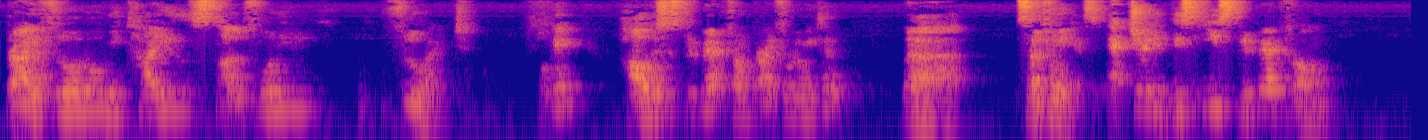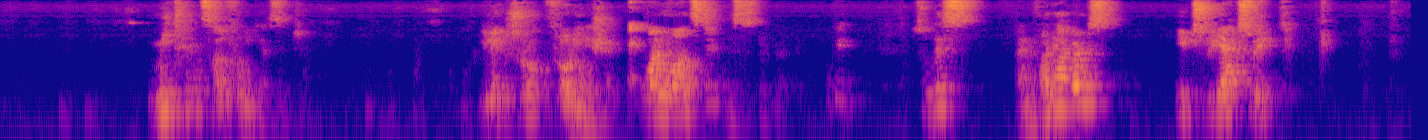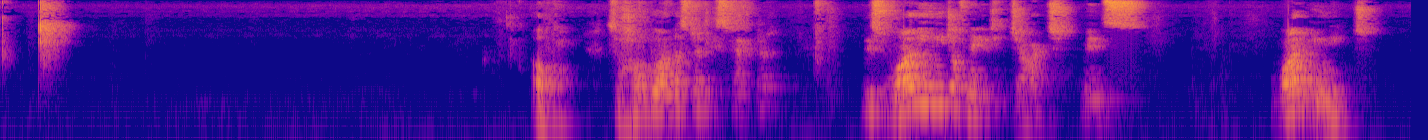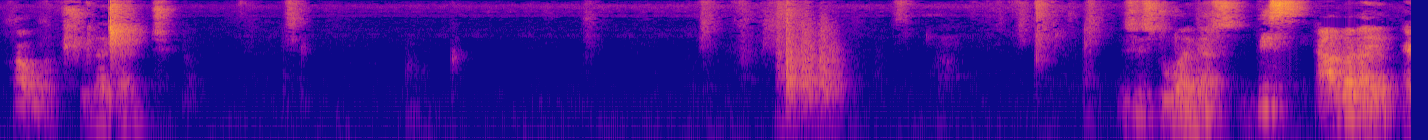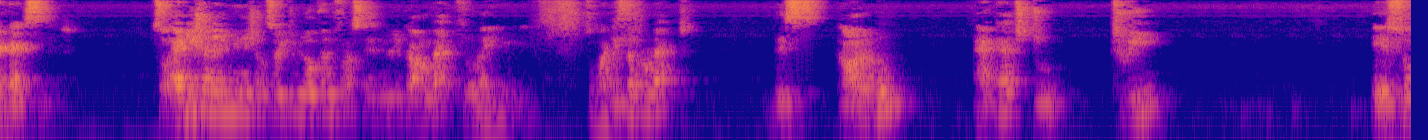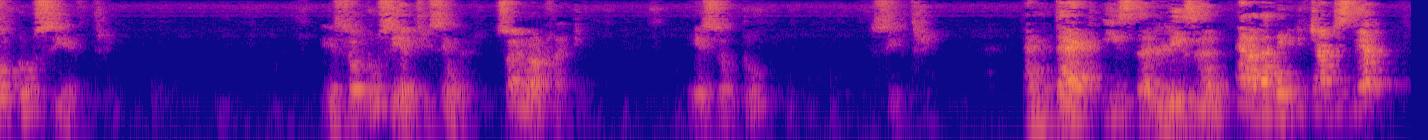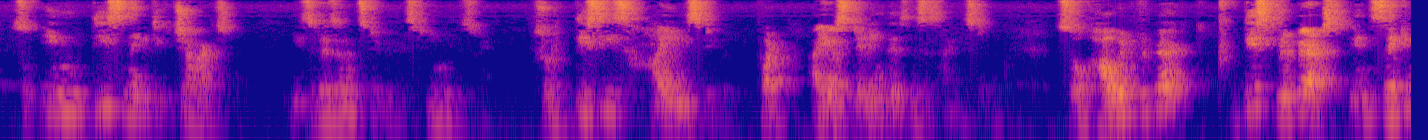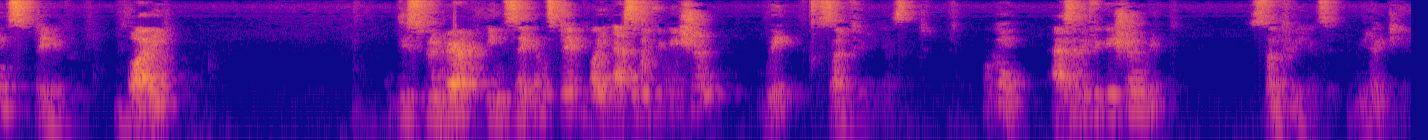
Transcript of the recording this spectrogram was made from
trifluoromethyl sulfonyl fluoride. Okay, how this is prepared from trifluoromethyl uh, sulfonic acid. Actually, this is prepared from methane sulfonic acid. Electrofluorination. One one step. This. So this and what happens? It reacts with Okay. So how to understand this factor? This one unit of negative charge means one unit. How should I write? This is 2 minus. This carbanion attacks here. So addition elimination, so it will open first, it will come back, fluoride will be. So what is the product? This carbon attached to 3 SO2CF3. SO2CF3 similar. So I am not writing. SO2CF3 and that is the reason another negative charge is there. So in this negative charge is resonance stabilized in this way. So this is highly stable. But I was telling this, this is highly stable. So how it prepared? This prepared in second step by this prepared in second step by acidification with sulfuric acid. Okay, acidification with sulfuric acid. Right here.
